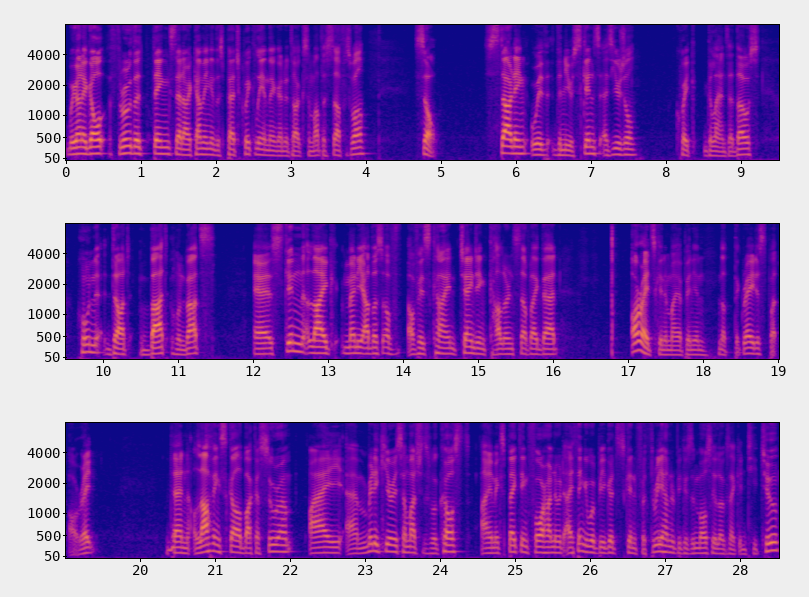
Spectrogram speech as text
we're gonna go through the things that are coming in this patch quickly and then gonna talk some other stuff as well. So, starting with the new skins as usual, quick glance at those. Hun Batz, Hunbats. Uh, skin like many others of, of his kind, changing color and stuff like that. Alright skin in my opinion, not the greatest, but alright. Then Laughing Skull Bakasura. I am really curious how much this will cost. I am expecting 400. I think it would be a good skin for 300 because it mostly looks like a T2,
